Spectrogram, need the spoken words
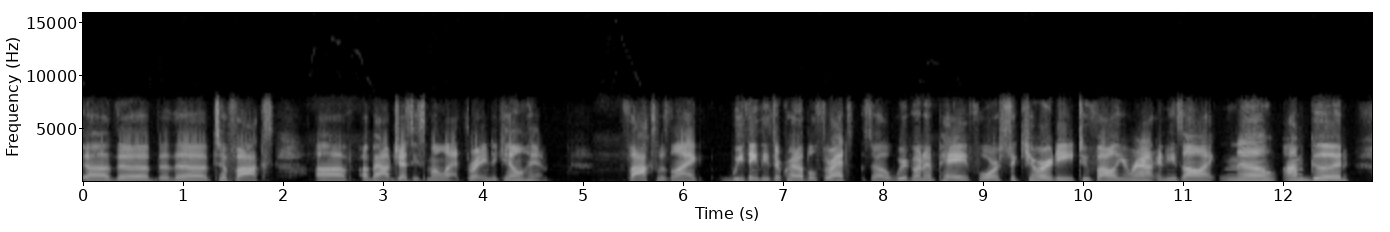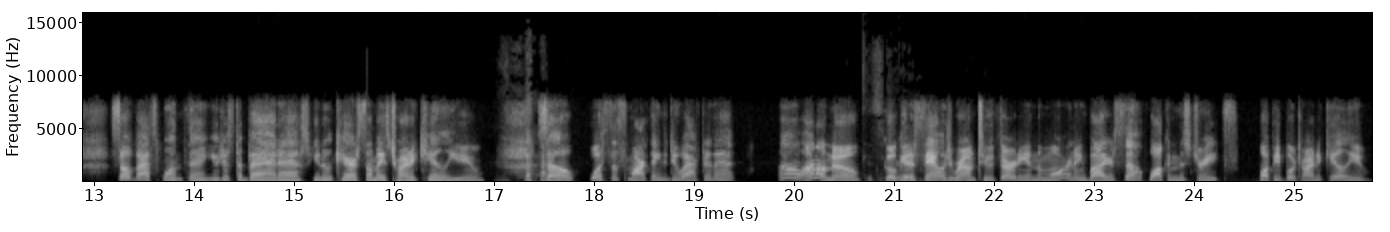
uh, the, the the to Fox uh, about Jesse Smollett threatening to kill him. Fox was like, "We think these are credible threats, so we're going to pay for security to follow you around." And he's all like, "No, I'm good." So that's one thing. You're just a badass. You don't care if somebody's trying to kill you. so what's the smart thing to do after that? Oh, I don't know. Go get a sandwich around 2:30 in the morning by yourself, walking the streets while people are trying to kill you.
